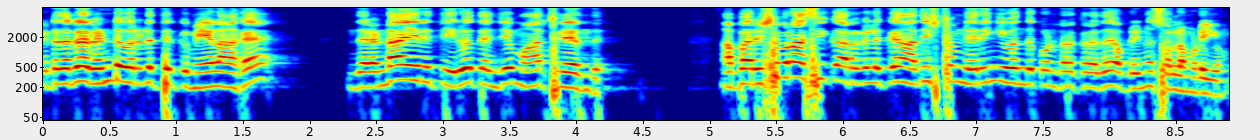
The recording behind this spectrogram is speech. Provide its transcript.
கிட்டத்தட்ட ரெண்டு வருடத்திற்கு மேலாக இந்த ரெண்டாயிரத்தி இருபத்தஞ்சு மார்ச்லேருந்து அப்போ ரிஷபராசிக்காரர்களுக்கு அதிர்ஷ்டம் நெருங்கி வந்து கொண்டிருக்கிறது அப்படின்னு சொல்ல முடியும்.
